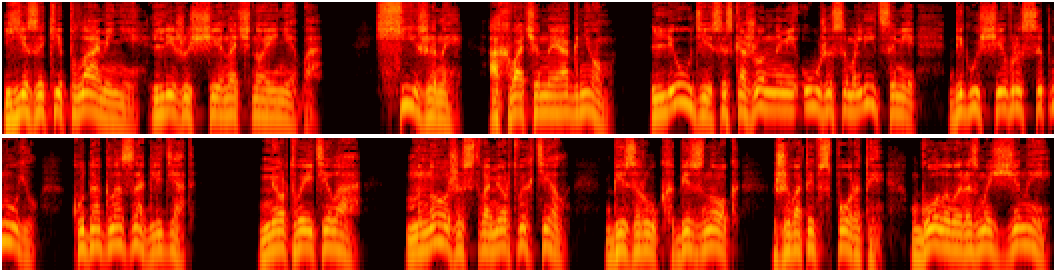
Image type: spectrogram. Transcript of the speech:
Языки пламени, лижущие ночное небо. Хижины, охваченные огнем. Люди с искаженными ужасом лицами, бегущие в рассыпную, куда глаза глядят. Мертвые тела, множество мертвых тел, без рук, без ног, животы вспороты, головы размозжены.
